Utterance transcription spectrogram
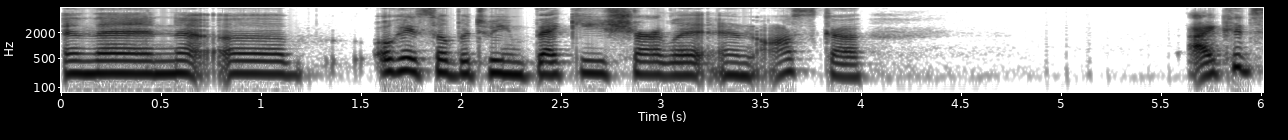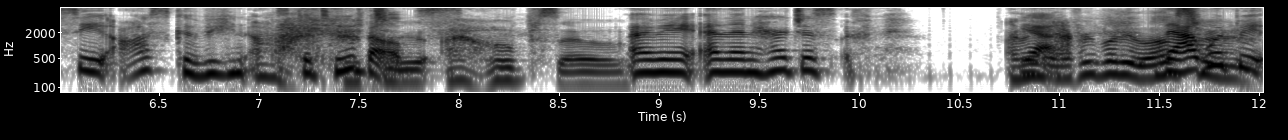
And then uh okay, so between Becky, Charlotte, and Asuka, I could see Asuka being Oscar two belts. I hope so. I mean, and then her just I mean, everybody loves that her. would be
